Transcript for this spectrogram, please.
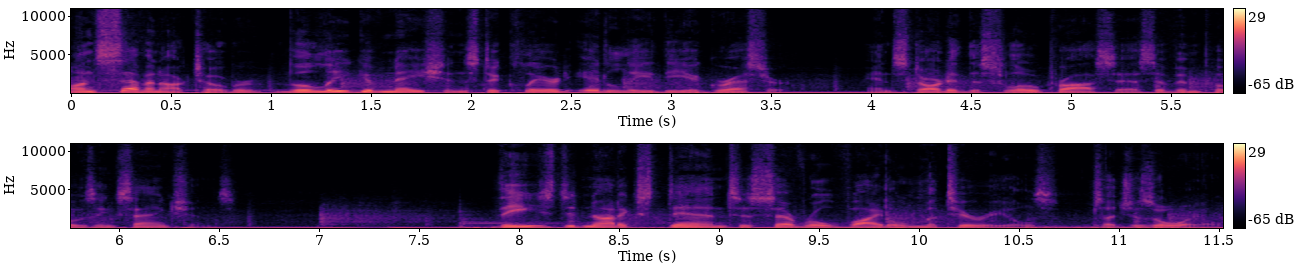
On 7 October, the League of Nations declared Italy the aggressor and started the slow process of imposing sanctions. These did not extend to several vital materials, such as oil.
